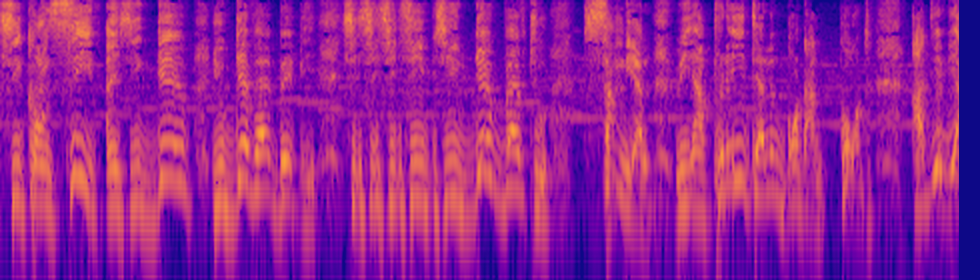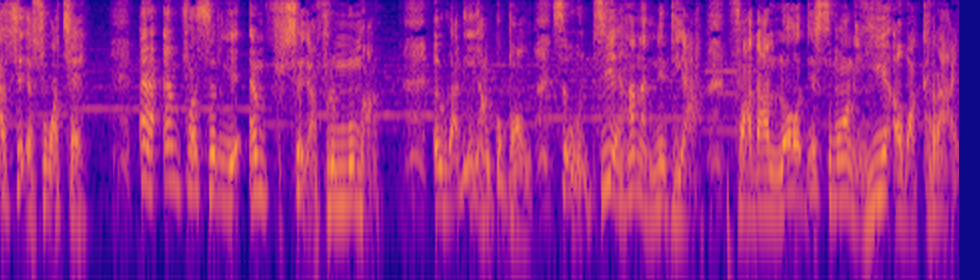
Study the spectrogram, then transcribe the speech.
She conceived, and she gave you gave her baby. She she she she, she gave birth to Samuel. We are praying, telling God that God, I did be a say a Awurade Nyankopɔn sɛ wotie Hannah ne deɛ Father Lord this morning hear our cry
